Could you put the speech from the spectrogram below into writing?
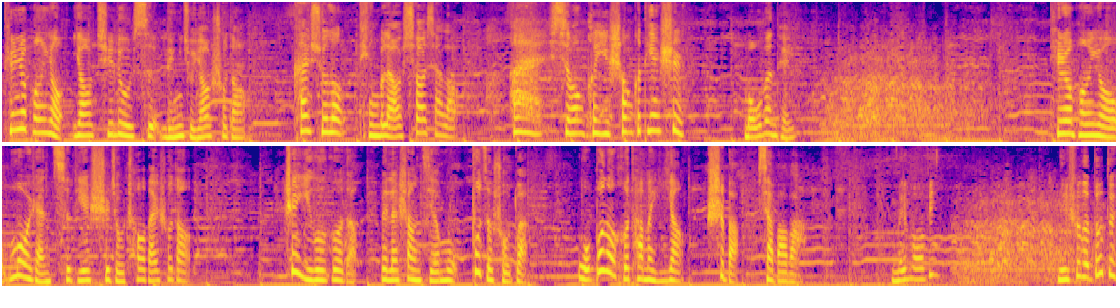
听众朋友幺七六四零九幺说道：“开学了，听不了笑笑了，哎，希望可以上个电视，没问题。”听众朋友墨染磁碟十九超白说道：“这一个个的为了上节目不择手段，我不能和他们一样，是吧，夏爸爸？没毛病，你说的都对。”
